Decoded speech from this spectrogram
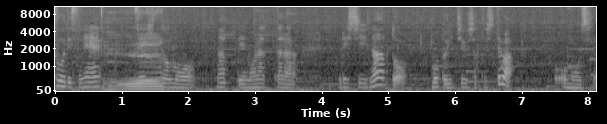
そうですね、へぜーひともなってもらったら嬉しいなと元移住者としては思う次第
